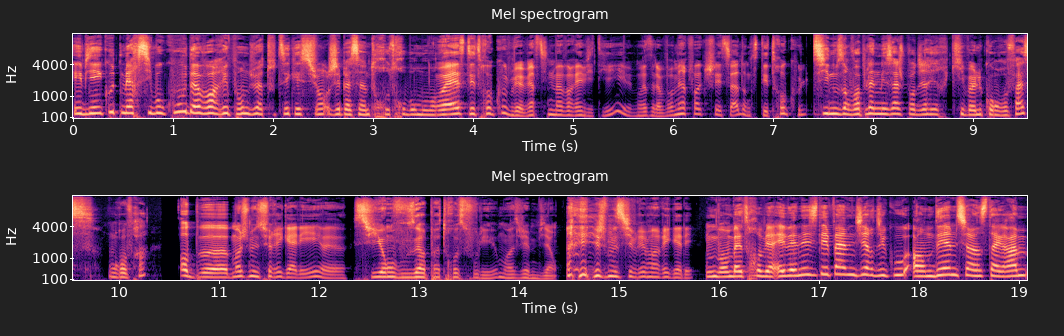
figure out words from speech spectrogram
Eh bien, écoute, merci beaucoup d'avoir répondu à toutes ces questions. J'ai passé un trop trop bon moment. Ouais, c'était trop cool. Bah, Merci de m'avoir invité. Moi, c'est la première fois que je fais ça, donc c'était trop cool. S'ils nous envoient plein de messages pour dire qu'ils veulent qu'on refasse, on refera. Oh bah, moi je me suis régalée. euh, si on vous a pas trop saoulé, moi j'aime bien. je me suis vraiment régalée. Bon, bah trop bien. Eh ben, n'hésitez pas à me dire du coup en DM sur Instagram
